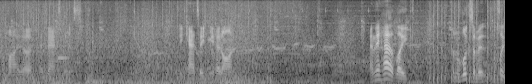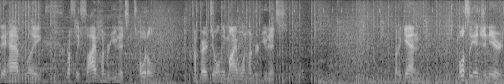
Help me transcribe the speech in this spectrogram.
for my uh, advanced units. They can't take me head on. And they had like from the looks of it, it looks like they have like roughly 500 units in total compared to only my 100 units. But again, mostly engineers.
